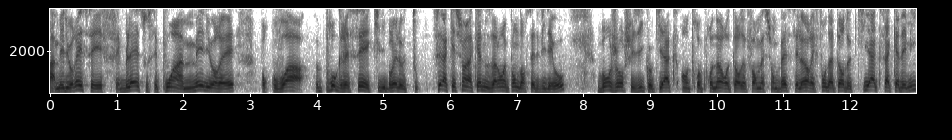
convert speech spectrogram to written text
améliorer ses faiblesses ou ses points améliorés pour pouvoir progresser équilibrer le tout? C'est la question à laquelle nous allons répondre dans cette vidéo. Bonjour, je suis Zico Kiax, entrepreneur, auteur de formation best-seller et fondateur de Kiax Academy.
